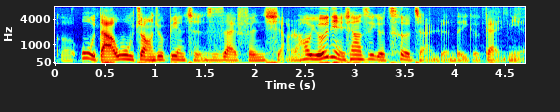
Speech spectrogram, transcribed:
呃，误打误撞就变成是在分享，然后有一点像是一个策展人的一个概念。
